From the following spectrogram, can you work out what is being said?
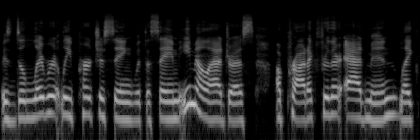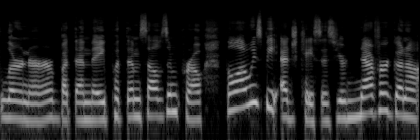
is deliberately purchasing with the same email address a product for their admin, like Learner, but then they put themselves in Pro? There'll always be edge cases. You're never going to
